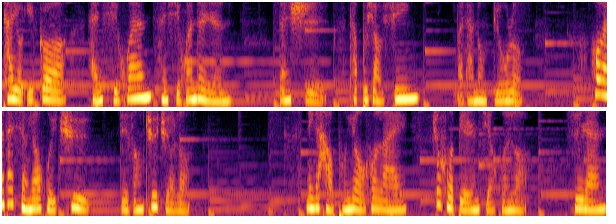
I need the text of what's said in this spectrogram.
他有一个很喜欢很喜欢的人，但是他不小心。把他弄丢了。后来他想要回去，对方拒绝了。那个好朋友后来就和别人结婚了。虽然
